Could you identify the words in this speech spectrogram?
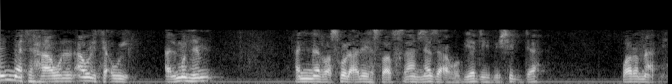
إما تهاونا أو لتأويل. المهم أن الرسول عليه الصلاة والسلام نزعه بيده بشدة ورمى به.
